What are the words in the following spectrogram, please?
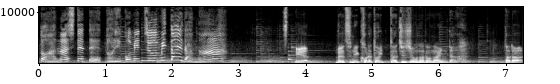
と話してて取り込み中みたいだな。いや別にこれといった事情などないんだ。ただ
